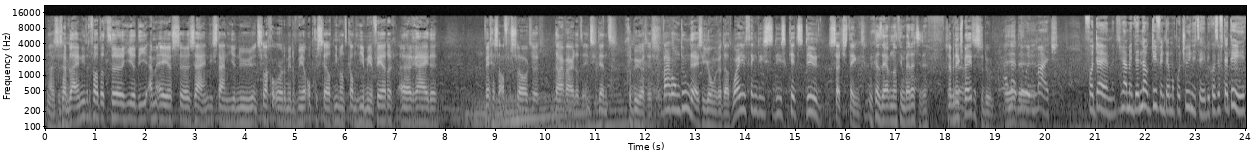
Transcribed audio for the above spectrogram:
Nou, ze zijn blij in ieder geval dat uh, hier die ME'ers uh, zijn. Die staan hier nu in slagorde min of meer opgesteld. Niemand kan hier meer verder uh, rijden. Weg is afgesloten, daar waar dat incident gebeurd is. Waarom doen deze jongeren dat? Why do you think these, these kids do such things? Because they have nothing better to do. Ze hebben niks beters te doen. I'm not doing much for them. You know what I mean? They're not giving them opportunity because if they did,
